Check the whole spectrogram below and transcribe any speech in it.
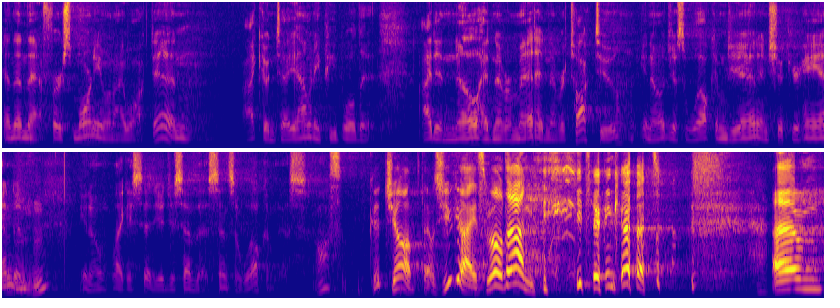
And then that first morning when I walked in, I couldn't tell you how many people that I didn't know, had never met, had never talked to, you know, just welcomed you in and shook your hand. And, Mm-hmm. you know, like I said, you just have that sense of welcomeness. Awesome. Good job. That was you guys. Well done. You're doing good. Um,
